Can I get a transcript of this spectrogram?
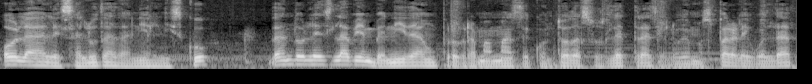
Hola, les saluda Daniel Niscu, dándoles la bienvenida a un programa más de Con todas sus letras, dialoguemos para la igualdad.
